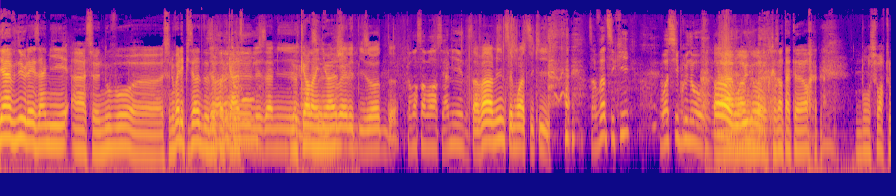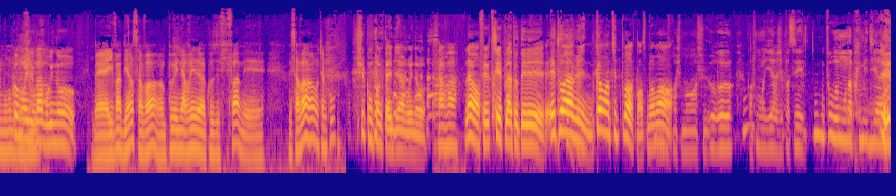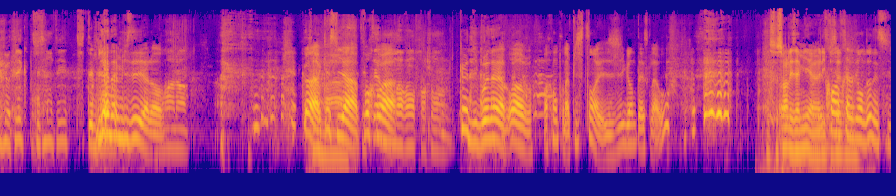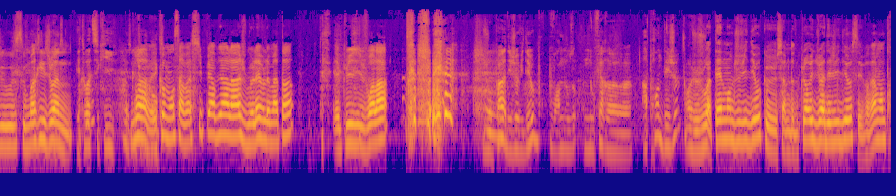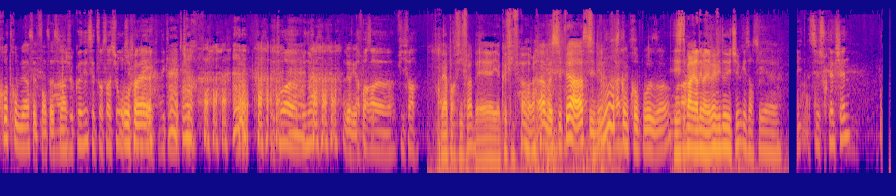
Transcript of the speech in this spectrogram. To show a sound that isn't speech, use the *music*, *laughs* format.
Bienvenue les amis à ce nouveau, euh, ce nouvel épisode de Bienvenue, podcast. les amis. Le cœur dans les ce nuages. Nouvel épisode. Comment ça va? C'est Amine. Ça va, Amine? C'est moi, Tiki. *laughs* Ça va, qui Voici Bruno. Oh, Voilà, moi, Bruno. le présentateur. Bonsoir tout le monde. Comment il va, Bruno? Ben il va bien, ça va. Un peu énervé à cause de FIFA, mais mais ça va, hein, on tient le coup. Je suis content que t'ailles bien, Bruno. Ça va. Là, on fait très plateau télé. Et toi, Amine Comment tu te portes en ce moment franchement, je suis heureux. Franchement, hier, j'ai passé tout mon après-midi à la bibliothèque pour remonter. Tu t'es bien amusé, alors. Voilà. Quoi Qu'est-ce qu'il y a Pourquoi marrant, franchement. Que du bonheur. Waouh. Par contre, la piston, elle est gigantesque, là. Ouf. Ce soir les amis, euh, on est trop en train de l'épisode. rire, on est sous, sous Marie-Joanne. Et toi, c'est qui? Moi, mais comment ça va? Super bien là Je me lève le matin et puis voilà. Tu joues pas à des jeux vidéo pour pouvoir nous, nous faire euh, apprendre des jeux? Moi, Je joue à tellement de jeux vidéo que ça me donne plus envie de jouer à des jeux vidéo. C'est vraiment trop trop bien cette sensation. Ah, Je connais cette sensation, Ouais. c'est pareil avec la lecture. *laughs* Et toi, euh, Bruno, Le rire à part euh, FIFA Mais à part FIFA, ben il y a que FIFA, voilà. Ah bah super, ah, c'est lourd ce qu'on propose. Hein. N'hésitez pas à regarder ma nouvelle vidéo YouTube qui est sortie. euh, C'est sur quelle chaîne?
